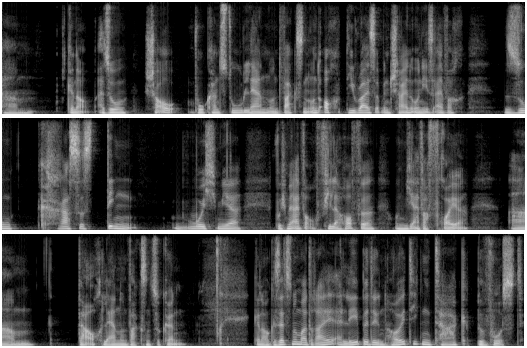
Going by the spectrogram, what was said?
Ähm, genau, also schau, wo kannst du lernen und wachsen. Und auch die Rise Up in China Uni ist einfach so ein krasses Ding, wo ich mir, wo ich mir einfach auch viel erhoffe und mich einfach freue, ähm, da auch lernen und wachsen zu können. Genau, Gesetz Nummer drei, erlebe den heutigen Tag bewusst.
